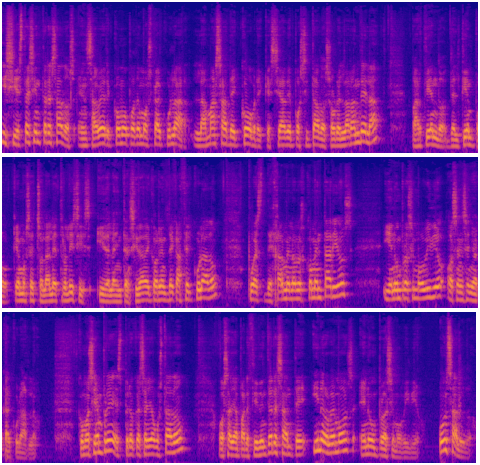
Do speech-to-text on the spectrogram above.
Y si estáis interesados en saber cómo podemos calcular la masa de cobre que se ha depositado sobre la arandela, partiendo del tiempo que hemos hecho la electrolisis y de la intensidad de corriente que ha circulado, pues dejármelo en los comentarios y en un próximo vídeo os enseño a calcularlo. Como siempre, espero que os haya gustado, os haya parecido interesante y nos vemos en un próximo vídeo. Un saludo.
